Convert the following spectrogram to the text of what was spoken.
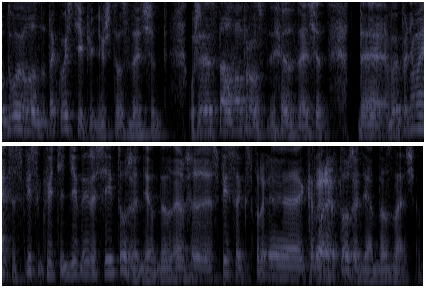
удвоило до такой степени, что, значит, уже стал вопрос, значит, да, вы понимаете, список ведь Единой России тоже нет, э, список э, КПРФ тоже неоднозначен.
